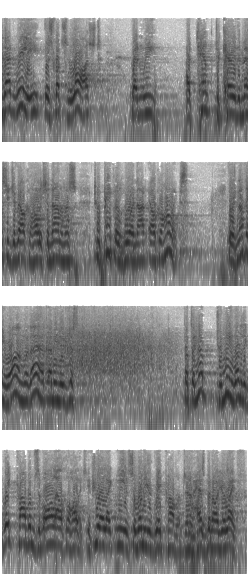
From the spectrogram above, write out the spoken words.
And that really is what's lost when we attempt to carry the message of Alcoholics Anonymous to people who are not alcoholics. There's nothing wrong with that. I mean, there's just but the to me, one of the great problems of all alcoholics, if you are like me, it's one of your great problems, and it has been all your life.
